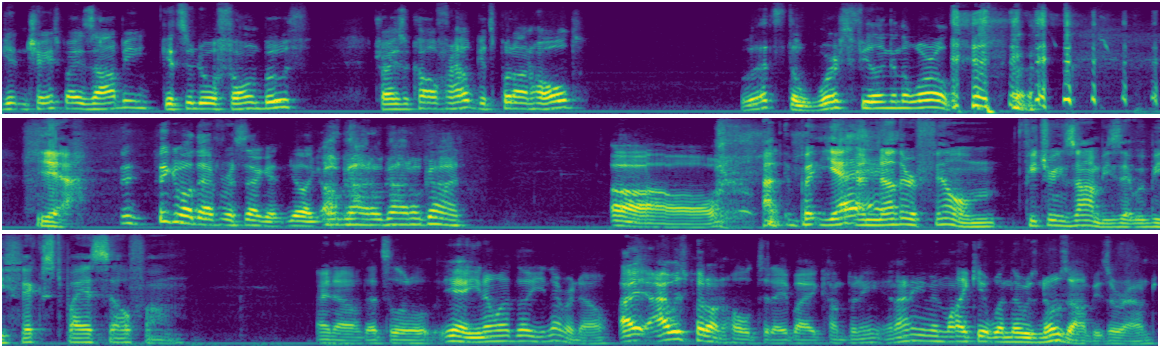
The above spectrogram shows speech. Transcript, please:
getting chased by a zombie gets into a phone booth, tries to call for help, gets put on hold. Well, that's the worst feeling in the world. Yeah. Think about that for a second. You're like, oh god, oh god, oh god. Oh, Uh, but yet another film featuring zombies that would be fixed by a cell phone. I know that's a little. Yeah, you know what though? You never know. I I was put on hold today by a company, and I didn't even like it when there was no zombies around.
